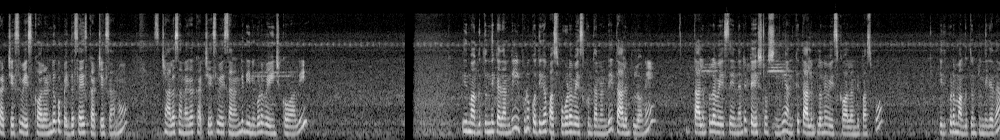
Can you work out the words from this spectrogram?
కట్ చేసి వేసుకోవాలండి ఒక పెద్ద సైజ్ కట్ చేశాను. చాలా సన్నగా కట్ చేసి వేసానండి దీన్ని కూడా వేయించుకోవాలి. ఇది మగ్గుతుంది కదండి ఇప్పుడు కొద్దిగా పసుపు కూడా వేసుకుంటానండి తాలింపులోనే. తాలింపులో వేస్తే ఏంటంటే టేస్ట్ వస్తుంది. అందుకే తాలింపులోనే వేసుకోవాలండి పసుపు. ఇది కూడా మగ్గుతుంటుంది కదా.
